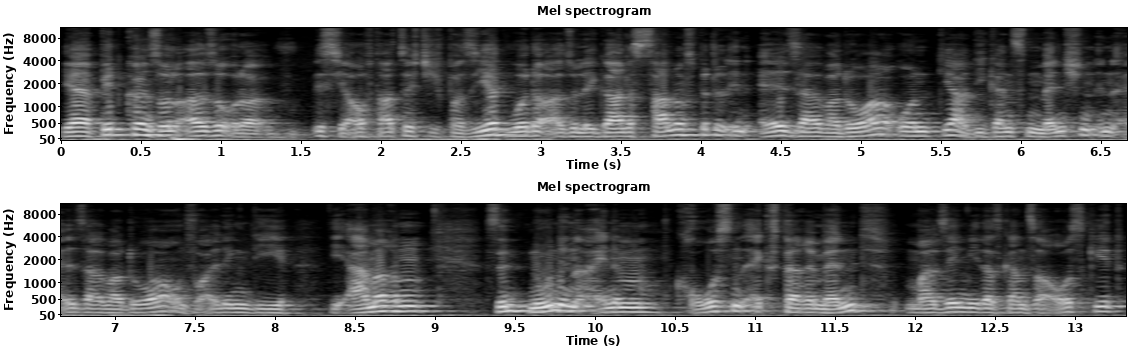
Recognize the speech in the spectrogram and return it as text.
Ja, Bitcoin soll also, oder ist ja auch tatsächlich passiert, wurde also legales Zahlungsmittel in El Salvador und ja, die ganzen Menschen in El Salvador und vor allen Dingen die, die Ärmeren sind nun in einem großen Experiment. Mal sehen, wie das Ganze ausgeht,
